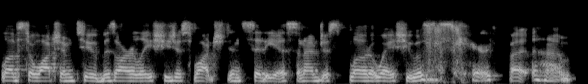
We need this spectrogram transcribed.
loves to watch them too. Bizarrely, she just watched Insidious, and I'm just blown away. She wasn't scared, but um,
